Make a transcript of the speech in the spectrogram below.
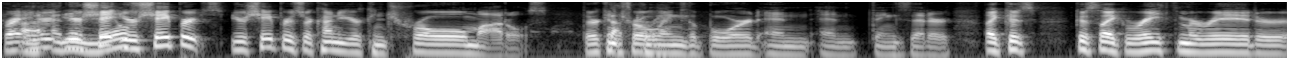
Right. Uh, and your, and your, sha- male your shapers your shapers are kind of your control models. They're controlling the board and and things that are like because because like Raith'Marid or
